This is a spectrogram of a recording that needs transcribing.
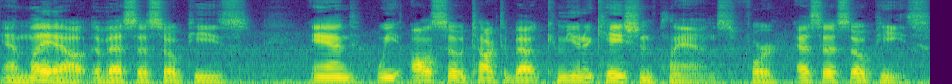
and layout of SSOPs, and we also talked about communication plans for SSOPs.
